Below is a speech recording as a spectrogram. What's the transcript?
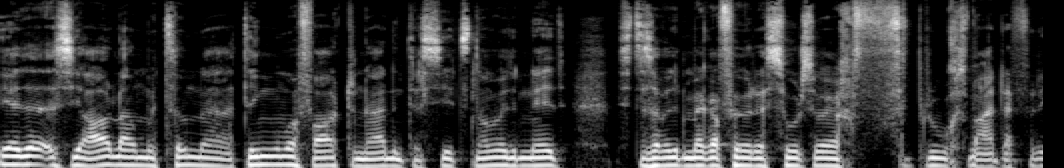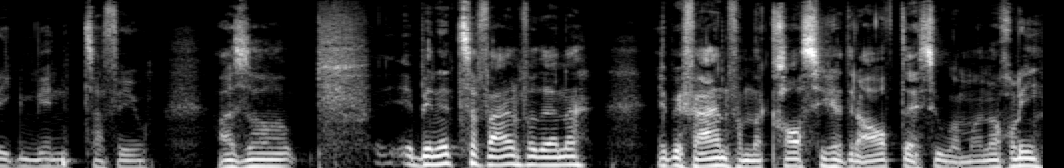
jeder ein Jahr lang mit so einem Ding rumfährt und dann interessiert es noch wieder nicht, ist das auch wieder mega viele Ressourcen, die verbraucht werden für irgendwie nicht so viel. Also, pff, ich bin nicht so Fan von denen. Ich bin Fan von einem klassischen Drahtessel, wo man noch ein bisschen,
